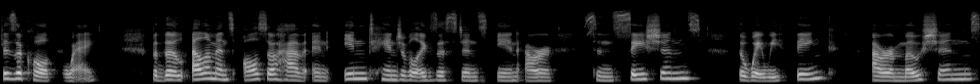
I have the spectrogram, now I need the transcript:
physical way. But the elements also have an intangible existence in our sensations, the way we think, our emotions,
